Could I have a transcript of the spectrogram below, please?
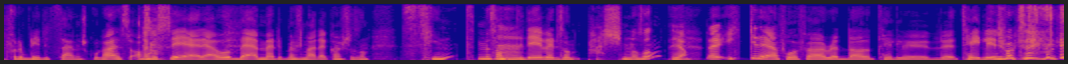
for å bli litt steinerskole her, så assosierer jeg jo det med litt mer sånn der, kanskje sånn sint, men samtidig veldig sånn passion og sånn. Ja. Det er jo ikke det jeg får fra Redda Taylor, Taylor faktisk.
